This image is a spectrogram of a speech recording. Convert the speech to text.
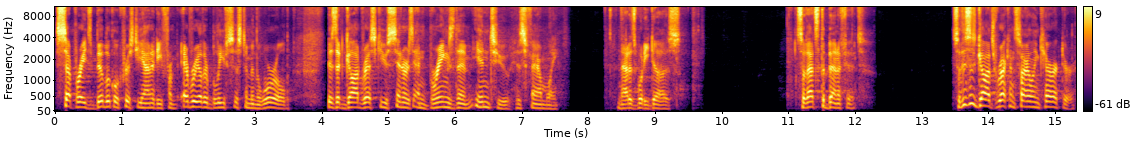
separates biblical Christianity from every other belief system in the world is that God rescues sinners and brings them into his family. And that is what he does. So that's the benefit. So this is God's reconciling character.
